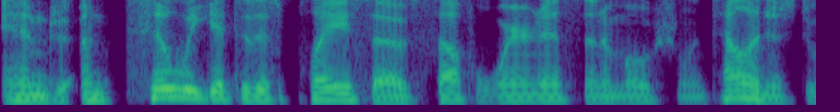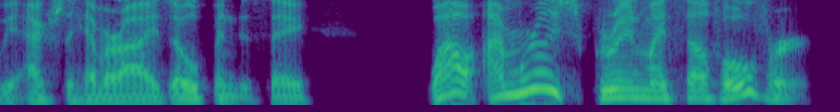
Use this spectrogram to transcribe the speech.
And until we get to this place of self awareness and emotional intelligence, do we actually have our eyes open to say, wow, I'm really screwing myself over.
